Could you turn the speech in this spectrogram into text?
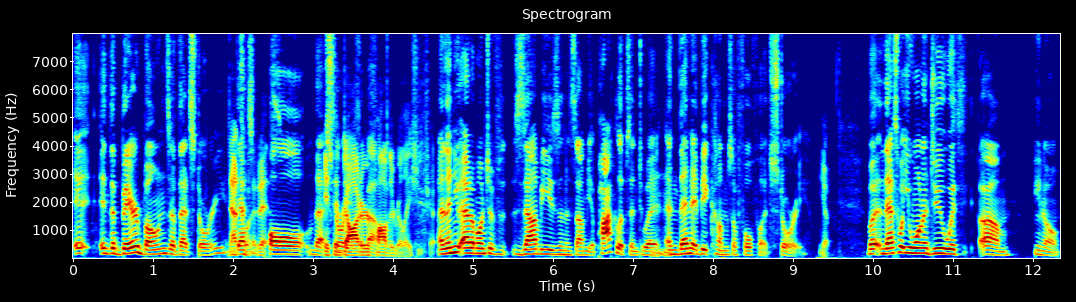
it, in the bare bones of that story, That's that's, what it is. all that It's a daughter father relationship. And then you add a bunch of zombies and a zombie apocalypse into Mm-hmm. it, and then it becomes a full fledged story. Yep. But that's what you want to do with, um, you know.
